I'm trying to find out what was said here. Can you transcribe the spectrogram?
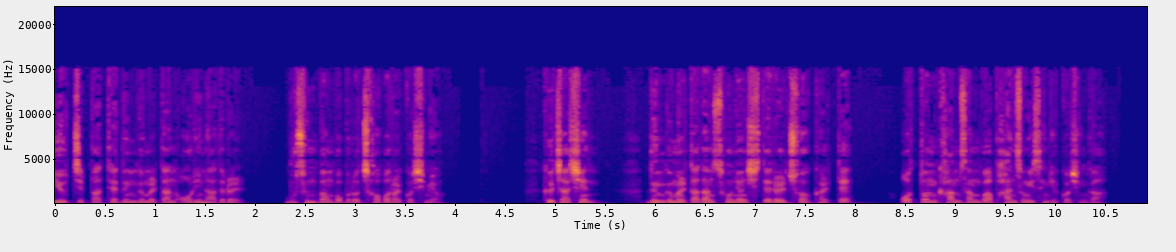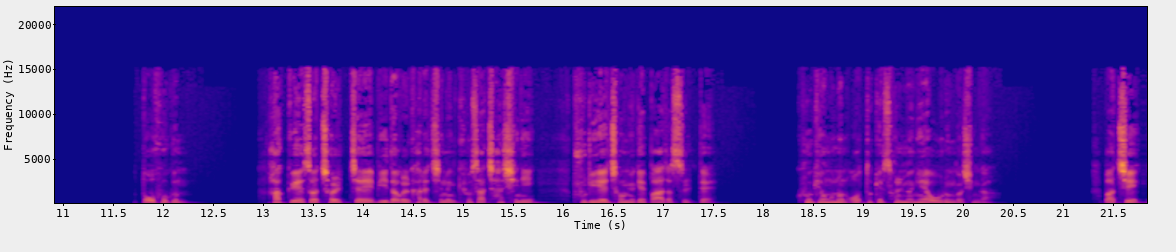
이웃집 밭에 능금을 딴 어린 아들을 무슨 방법으로 처벌할 것이며 그 자신 능금을 따단 소년 시대를 추억할 때 어떤 감상과 반성이 생길 것인가? 또 혹은 학교에서 절제의 미덕을 가르치는 교사 자신이 불의의 정욕에 빠졌을 때 그 경우는 어떻게 설명해야 옳은 것인가? 마치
